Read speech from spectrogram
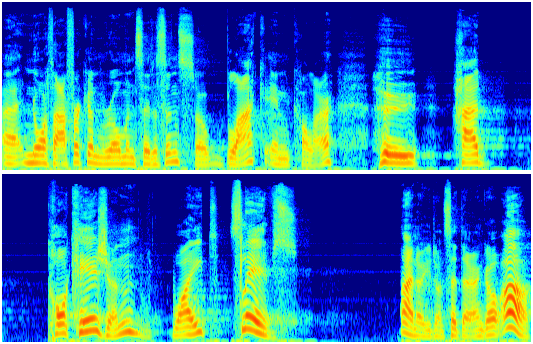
uh, North African Roman citizens, so black in color, who had Caucasian white slaves. I know you don't sit there and go, oh,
